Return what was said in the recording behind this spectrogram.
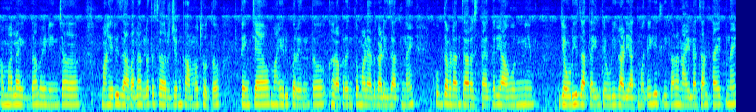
आम्हाला एकदा बहिणींच्या माहेरी जावं लागलं तसं अर्जंट कामच होतं. त्यांच्या माहेरीपर्यंत घरापर्यंत मळ्यात गाडी जात नाही. खूप दगडांचा रस्ता आहे तरी आहोंनी जेवढी जाता येईल तेवढी गाडी आतमध्ये घेतली कारण आईला चालता येत नाही.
